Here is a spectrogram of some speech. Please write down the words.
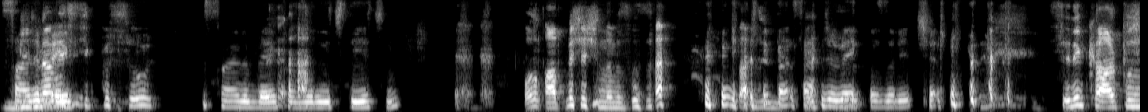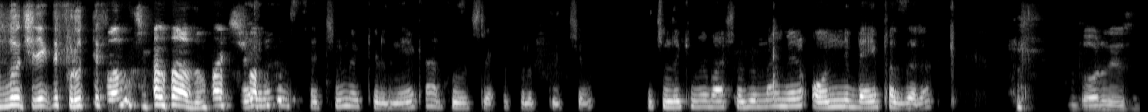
Sadece Bilmem ne bey, siktir su. sadece Beypazarı içtiği için. Oğlum 60 yaşında mısın sen? Gerçekten sadece Beypazarı içiyorum. Senin karpuzlu, çilekli, frutti falan içmen lazım lan şu an. saçım döküldü. Niye karpuzlu çilekli fırıttı içiyorum? Saçım dökülmeye başladığından beri Only Beypazarı. Doğru diyorsun.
